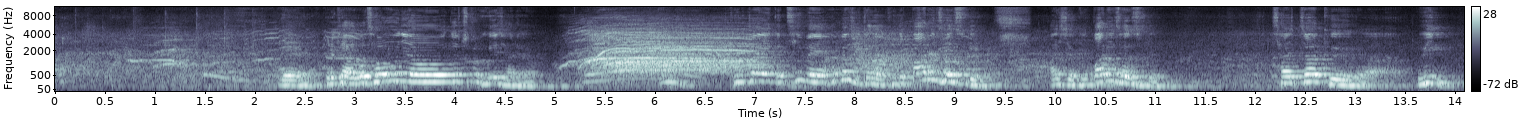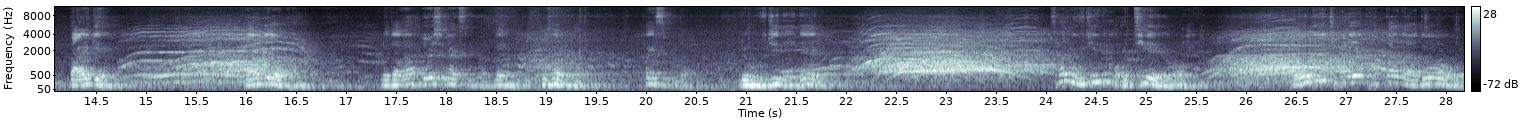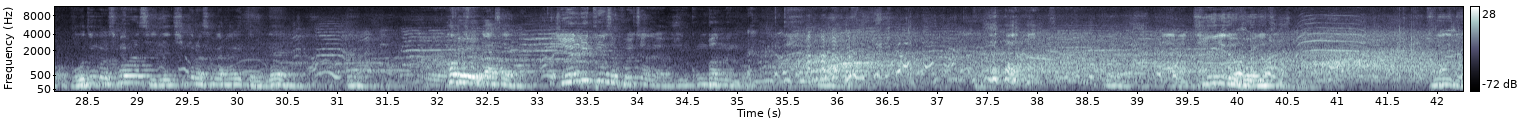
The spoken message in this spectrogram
네 그렇게 하고 성훈이 형도 축구 굉장히 잘해요. 굉장히 그 팀에 한 명씩 있잖아요. 굉장히 빠른 선수들 아시죠? 그 빠른 선수들 살짝 그 윙 날개 날개 역할로다가 열심히 하겠습니다. 네 감사합니다. 하겠습니다. 그리고 우진이는 사실 우진이는 멀티예요. 어디 자리에 갖다 놔도 모든 걸 소화할 수 있는 친구라 생각을 하기 때문에 네. 하고 싶은 거 하세요. 리얼리티에서 보였잖아요 무슨 공 받는 거 아, 지훈이도 보여줬어. 준영이도.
